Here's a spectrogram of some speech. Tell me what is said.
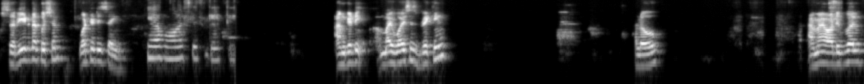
So read the question. What it is saying? Your voice is getting. I'm getting my voice is breaking. Hello. Am I audible?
